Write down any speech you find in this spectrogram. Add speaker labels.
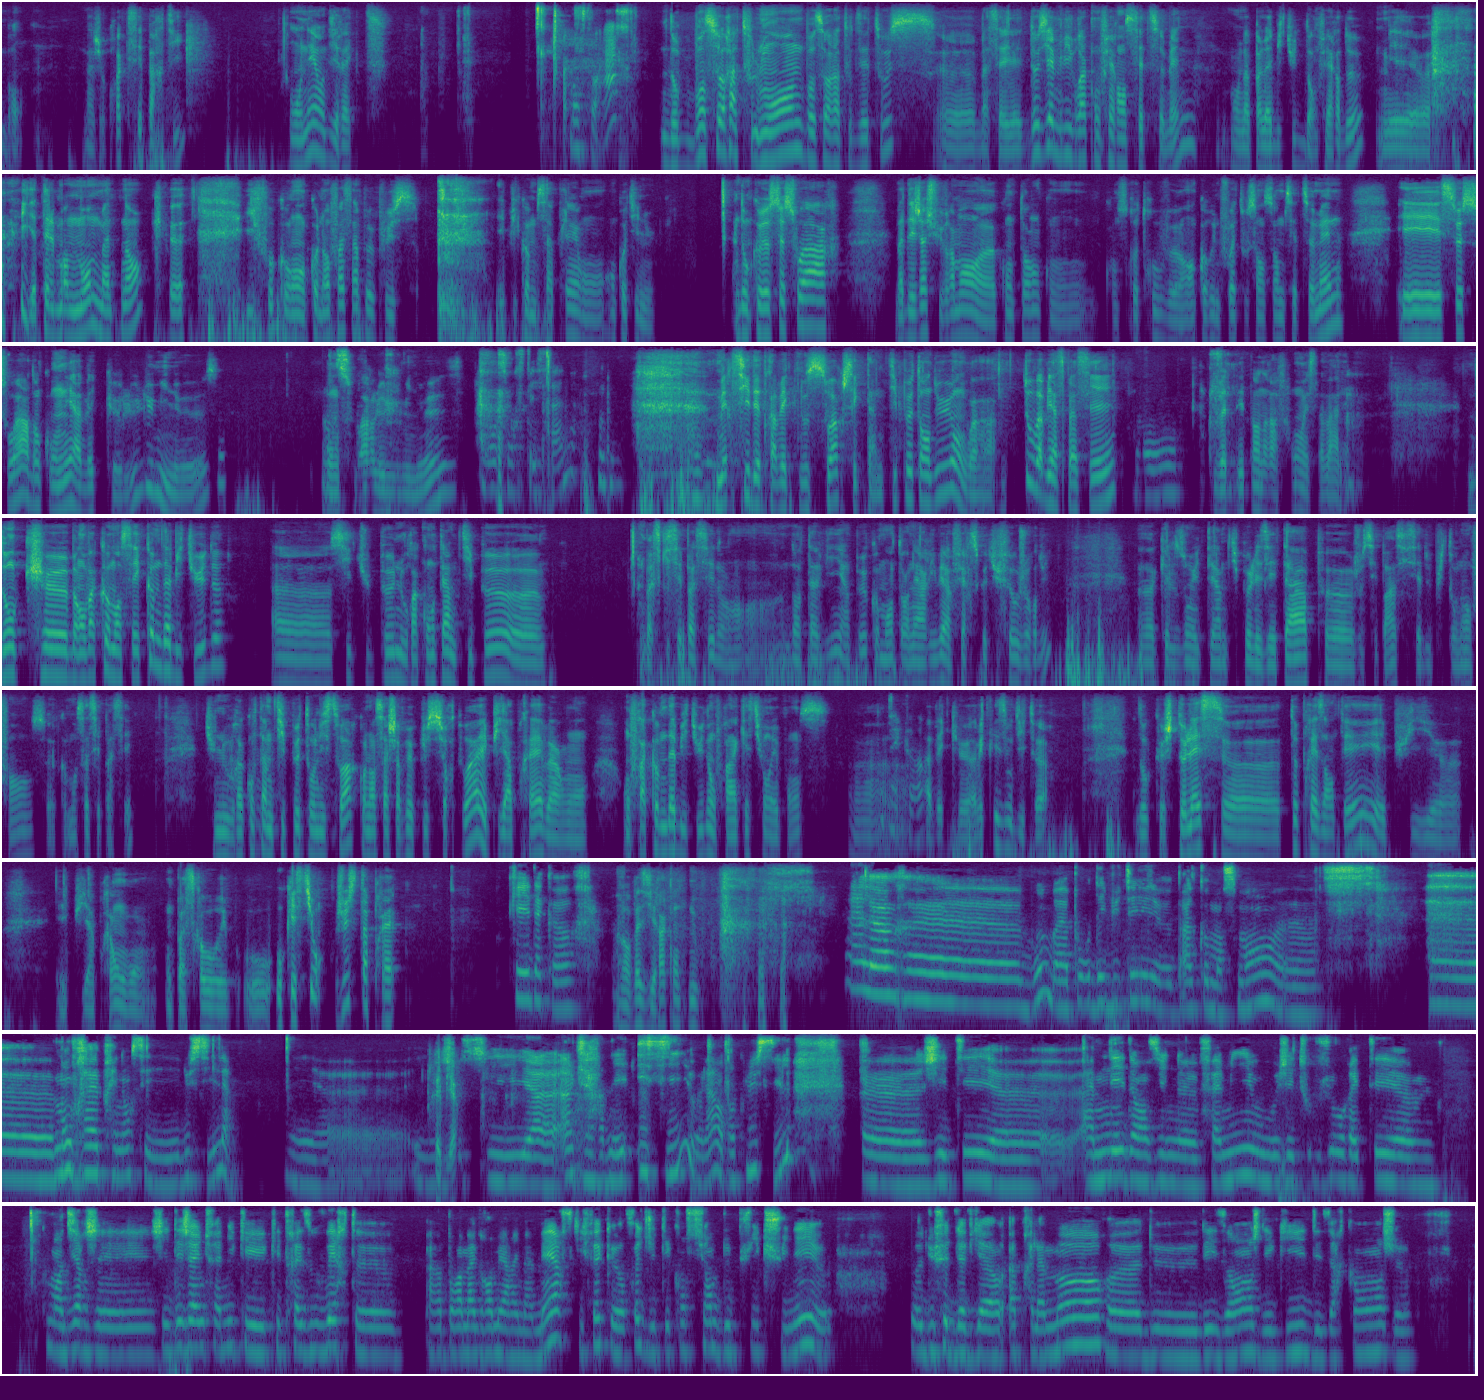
Speaker 1: Bon, bah, je crois que c'est parti. On est en direct.
Speaker 2: Bonsoir.
Speaker 1: Donc bonsoir à tout le monde, bonsoir à toutes et tous. Euh, bah, c'est la deuxième Vibra conférence cette semaine. On n'a pas l'habitude d'en faire deux, mais euh, il y a tellement de monde maintenant qu'il faut qu'on en fasse un peu plus. Et puis comme ça plaît, on, continue. Donc euh, ce soir, bah déjà je suis vraiment content qu'on se retrouve encore une fois tous ensemble cette semaine. Et ce soir, donc on est avec Lulumineuse. Bonsoir Lulumineuse.
Speaker 2: Bonsoir Stéphane.
Speaker 1: Merci d'être avec nous ce soir. Je sais que tu es un petit peu tendu. On va... Tout va bien se passer. Tu vas te détendre à fond et ça va aller. Donc, euh, ben, on va commencer comme d'habitude. Euh, si tu peux nous raconter un petit peu euh, ben, ce qui s'est passé dans, dans, ta vie, un peu comment tu en es arrivé à faire ce que tu fais aujourd'hui. quelles ont été un petit peu les étapes Je ne sais pas si c'est depuis ton enfance. comment ça s'est passé tu nous racontes un petit peu ton histoire, qu'on en sache un peu plus sur toi, et puis après, ben, on, fera comme d'habitude, on fera un question-réponse euh, avec, euh, avec les auditeurs. Donc je te laisse euh, te présenter, et puis, et puis après, on, passera aux, aux, questions juste après.
Speaker 2: Ok, d'accord.
Speaker 1: Alors vas-y, raconte-nous.
Speaker 2: Alors, bon, bah, pour débuter par le commencement, mon vrai prénom c'est Lucille. Et,
Speaker 1: euh, Je
Speaker 2: suis euh, incarnée ici, voilà, en tant que Lucille. Euh, j'ai été amenée dans une famille où j'ai toujours été, comment dire, j'ai déjà une famille qui est, très ouverte par rapport à ma grand-mère et ma mère, ce qui fait que fait j'étais consciente depuis que je suis née du fait de la vie après la mort, de, des anges, des guides, des archanges.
